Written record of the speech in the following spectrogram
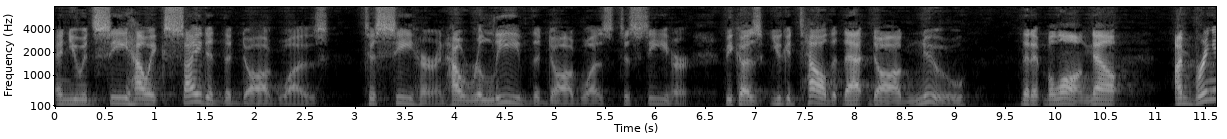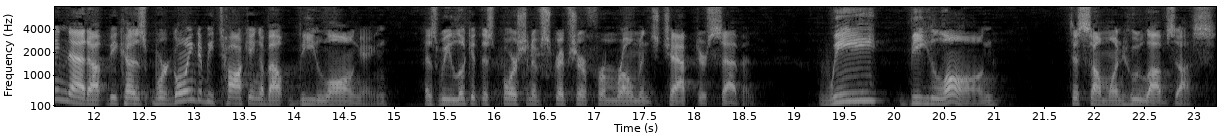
and you would see how excited the dog was to see her and how relieved the dog was to see her because you could tell that that dog knew that it belonged. Now, I'm bringing that up because we're going to be talking about belonging as we look at this portion of scripture from Romans chapter 7. We belong to someone who loves us.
